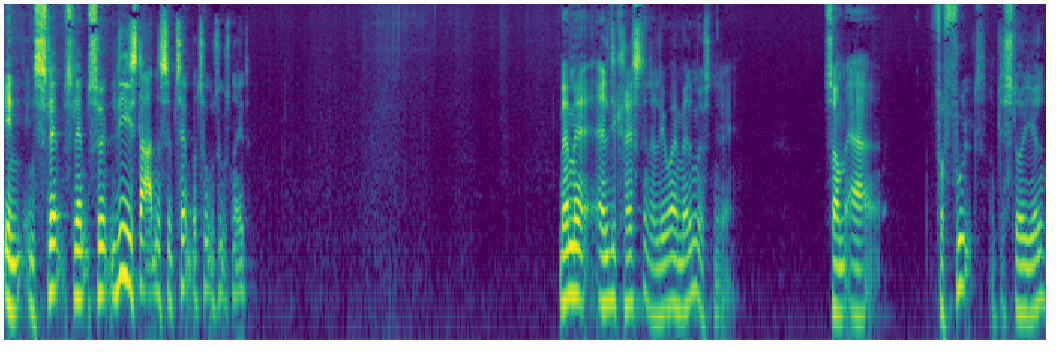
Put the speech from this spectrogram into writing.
en, en slem, slem synd lige i starten af september 2001? Hvad med alle de kristne, der lever i Mellemøsten i dag? Som er forfulgt og bliver slået ihjel?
